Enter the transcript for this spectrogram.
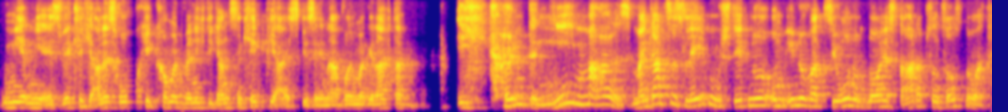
mir, mir ist wirklich alles hochgekommen, wenn ich die ganzen KPIs gesehen habe, wo ich mir gedacht habe, ich könnte niemals, mein ganzes Leben steht nur um Innovation und neue Startups und sonst noch was.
